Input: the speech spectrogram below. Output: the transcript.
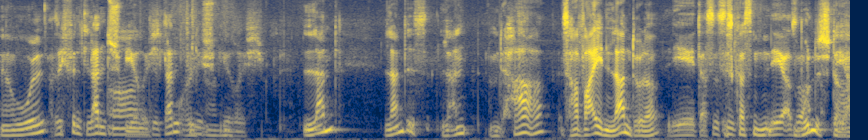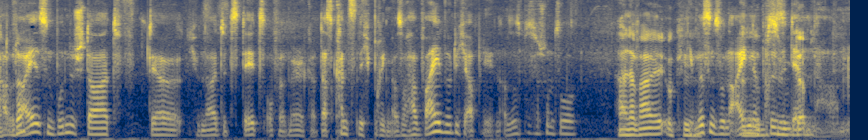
Jawohl. also ich finde Land Oh, schwierig. jetzt Land finde ich schwierig. Land Land ist Land mit H? Ist Hawaii ein Land, oder? Nee, das ist, Ist das ein nee, also, Bundesstaat, nee, oder? Hawaii ist ein Bundesstaat der United States of America. Das kann es nicht bringen. Also Hawaii würde ich ablehnen. Also es ist ja schon so, Ah, Hawaii, okay. die müssen so einen eigenen Also bist du- Präsidenten haben.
